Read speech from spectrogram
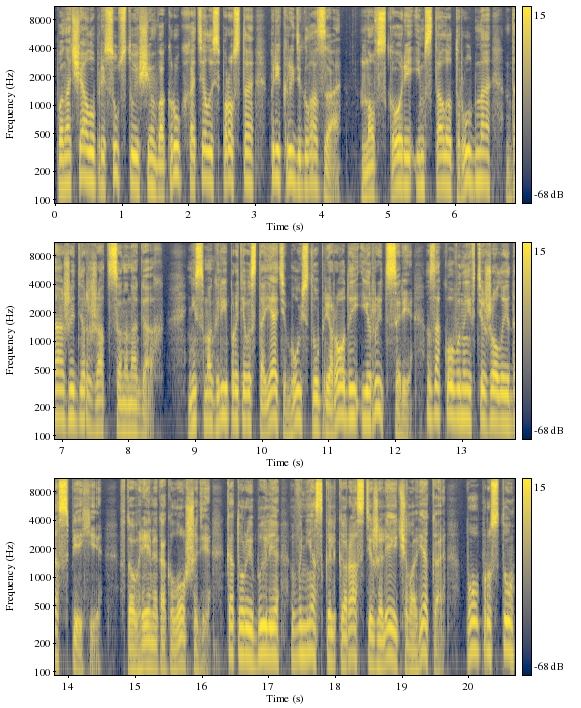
Поначалу присутствующим вокруг хотелось просто прикрыть глаза, но вскоре им стало трудно даже держаться на ногах. Не смогли противостоять буйству природы и рыцари, закованные в тяжелые доспехи, в то время как лошади, которые были в несколько раз тяжелее человека, попросту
